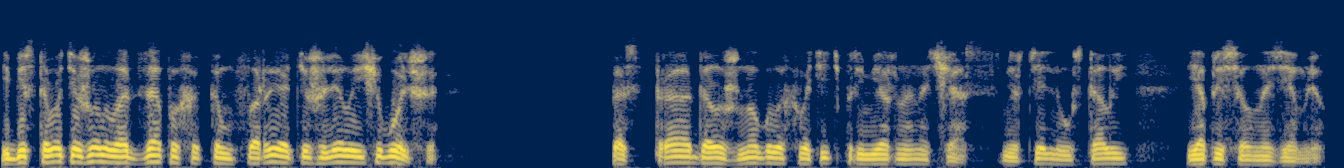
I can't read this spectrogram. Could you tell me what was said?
и без того тяжелого от запаха комфоры, отяжелела еще больше. Костра должно было хватить примерно на час. Смертельно усталый, я присел на землю.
